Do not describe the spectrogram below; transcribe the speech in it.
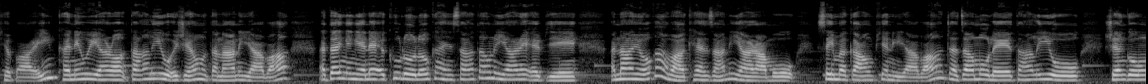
ဖြစ်ပါတယ်။ခန်နေဝီကတော့သားလေးကိုအရန်ကိုတနာနေတာပါ။အသက်ငယ်ငယ်နဲ့အခုလိုလောက်ခိုင်စားတောင်းနေရတဲ့အပြင်အနာရောဂါပါခံစားနေရတာမို့စိတ်မကောင်းဖြစ်နေတာပါ။ဒါကြောင့်မို့လဲသားလေးကိုရန်ကုန်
